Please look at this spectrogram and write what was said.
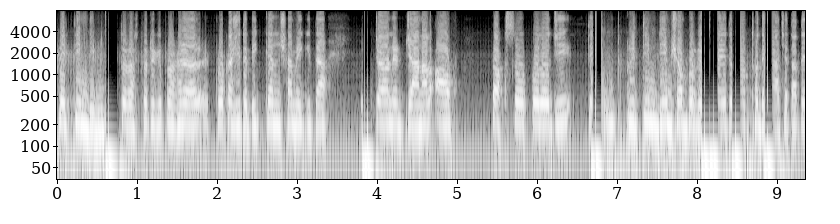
কৃত্রিম ডিম। যুক্তরাষ্ট্র থেকে প্রকাশিত বিজ্ঞান সাময়িকী the internet journal of toxicology কৃত্রিম ডিম সম্পর্কে বিস্তারিত তথ্য দেওয়া আছে। তাতে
